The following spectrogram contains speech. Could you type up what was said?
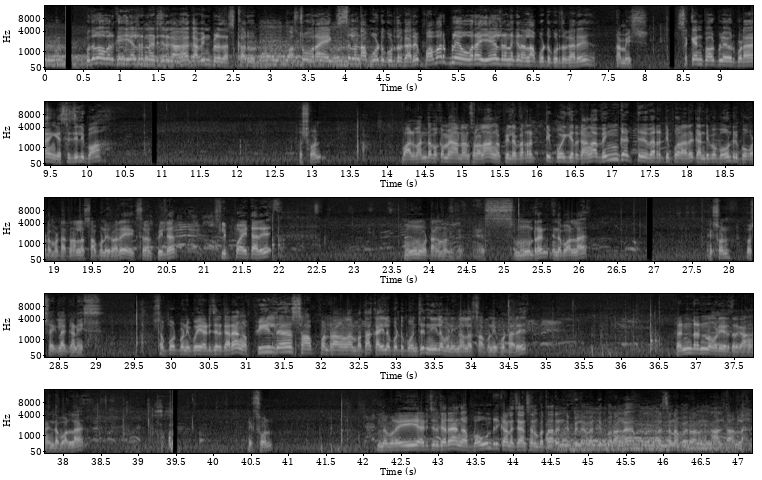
முதல் ஓவருக்கு ஏழு ரன் அடிச்சிருக்காங்க. கவின் பிரதாஸ் கரூர். ஃபர்ஸ்ட் ஓவராக எக்ஸலண்ட்டாக போட்டு கொடுத்துருக்காரு. பவர் பிளே ஓவராக ஏழு ரன்னுக்கு நல்லா போட்டு கொடுத்துருக்காரு ரமேஷ். செகண்ட் பவர் பிளே உட்பட இங்கே சிஜிலிபா. ஃபர்ஸ்ட் ஒன் பால் வந்த பக்கமே ஆனான்னு சொல்லலாம். அங்கே ஃபீல்டர் விரட்டி போய்க்கிருக்காங்க. வெங்கட் விரட்டி போகிறாரு கண்டிப்பாக பவுண்டரி போக விட மாட்டார். நல்லா ஸ்டாப் பண்ணிடுவார் எக்ஸலன்ட் ஃபீல்டர் ஸ்லிப் ஆகிட்டார் மூணு ஓட்டாங்கன்னு நினைக்கிறேன். எஸ் மூணு ரன் இந்த பாலில் நெக்ஸ்ட் ஒன் இப்போ ஸ்ட்ரைக்கில் கணேஷ். சப்போர்ட் பண்ணி போய் அடிச்சிருக்காரு. அங்கே ஃபீல்டர் ஸ்டாப் பண்ணுறாங்களான்னு பார்த்தா கையில் போட்டு போச்சு. நீலமணி நல்லா ஸ்டாப் பண்ணி போட்டார். ரெண்டு ரன் ஓடி எடுத்திருக்காங்க இந்த பாலில் நெக்ஸ்ட் ஒன் இந்த முறை அடிச்சிருக்காரு. அங்கே பவுண்டரிக்கான சான்ஸ்னு பார்த்தா ரெண்டு பிள்ளை வெட்டி போகிறாங்க பிரச்சனை போயிடுவாங்க நாலு டானில்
